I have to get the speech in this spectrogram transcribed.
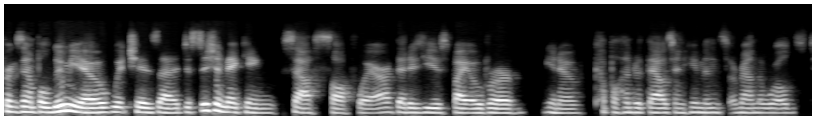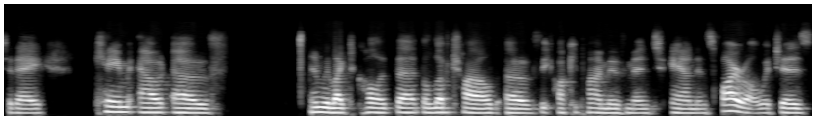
for example, Loomio, which is a decision-making SaaS software that is used by over, you know, a couple hundred thousand humans around the world today, came out of, and we like to call it the, the love child of the Occupy movement and Enspiral, which is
